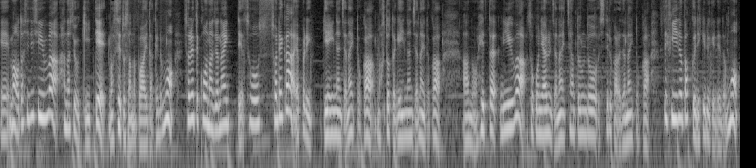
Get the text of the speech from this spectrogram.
えー、まあ、私自身は話を聞いて、まあ、生徒さんの場合だけどもそれってこうなんじゃないってそうそれがやっぱり原因なんじゃないとか、まあ、太った原因なんじゃないとかあの減った理由はそこにあるんじゃない？ちゃんと運動してるからじゃないとか。そしてフィードバックできるけれども、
